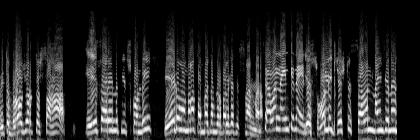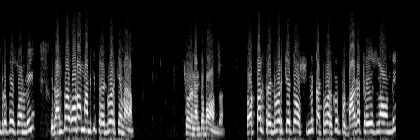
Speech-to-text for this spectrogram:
విత్ బ్లౌజ్ వర్క్తో సహా ఏ సారీ అయినా తీసుకోండి. ఏడు వందల తొంభై తొమ్మిది రూపాయలకే ఇస్తున్నాను మేడం. Seven ninety nine. Yes only just seven ninety nine rupees only ఇదంతా కూడా మనకి థ్రెడ్ వర్కే మేడం. చూడండి ఎంత బాగుందో. టోటల్ థ్రెడ్ వర్క్ అయితే వస్తుంది కట్ వర్క్ ఇప్పుడు బాగా క్రేజ్లో ఉంది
